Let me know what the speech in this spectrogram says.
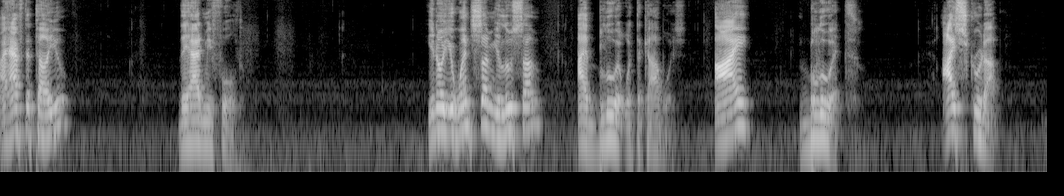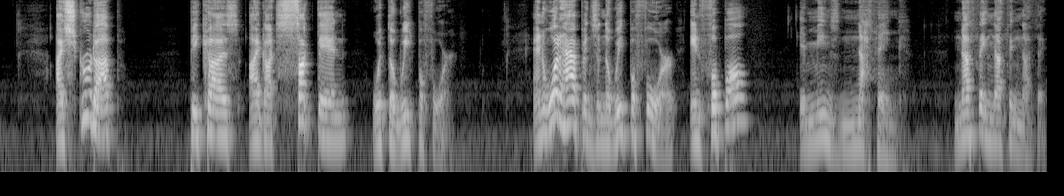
I have to tell you, they had me fooled. You know, you win some, you lose some. I blew it with the Cowboys. I blew it. I screwed up. I screwed up because I got sucked in with the week before. And what happens in the week before in football? It means nothing. Nothing, nothing, nothing.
